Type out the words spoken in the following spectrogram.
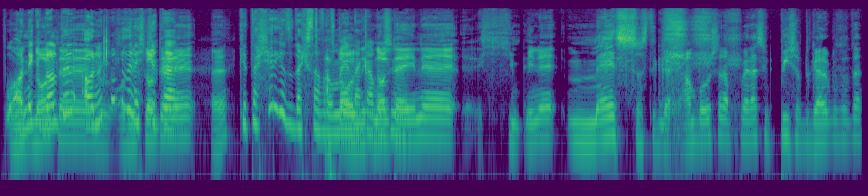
που ο Nick Nolte, ο Nick Nolte δεν έχει και τα, είναι, ε, και τα χέρια του τα έχει αυτό, ο σταυρωμένα Nick κάπως. Nolte είναι. είναι, χι- είναι μέσα στην καρδιά. Αν μπορούσε να περάσει πίσω από την καρδιά του, θα ήταν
